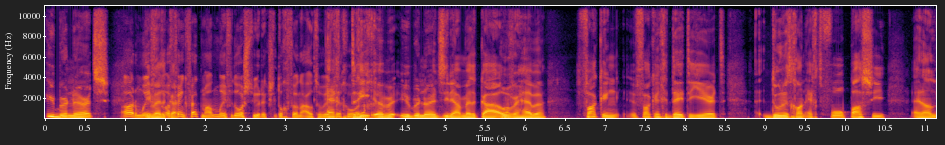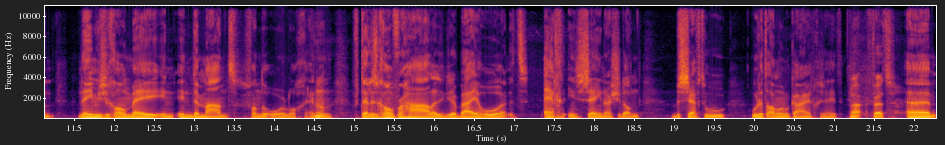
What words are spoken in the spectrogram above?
uber-nerds. Oh, dan moet je even, dat vind ik vet, man. Moet je even doorsturen. Ik zit toch veel in de auto weer tegenwoordig. drie uber- uber-nerds die daar met elkaar over hebben. Fucking, fucking gedetailleerd. Doen het gewoon echt vol passie. En dan nemen ze gewoon mee in, in de maand van de oorlog. En dan Hm. vertellen ze gewoon verhalen die daarbij horen. Het is echt insane als je dan beseft hoe, hoe dat allemaal in elkaar heeft gezeten. Ja, vet. Ehm,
